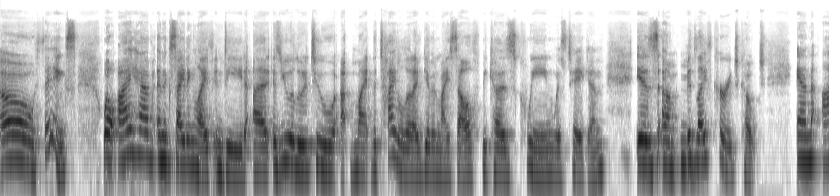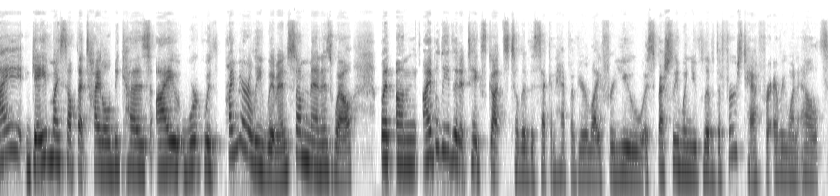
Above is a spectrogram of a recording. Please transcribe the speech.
Oh, thanks. Well, I have an exciting life indeed. Uh, as you alluded to, uh, my the title that I've given myself because Queen was taken is um, midlife courage coach, and I gave myself that title because I work with primarily women, some men as well. But um, I believe that it takes guts to live the second half of your life for you, especially when you've lived the first half for everyone else.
